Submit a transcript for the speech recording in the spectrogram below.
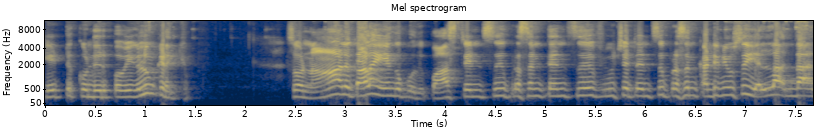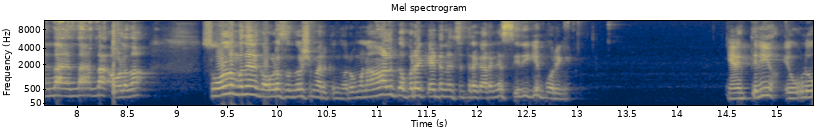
கேட்டுக்கொண்டிருப்பவைகளும் கிடைக்கும். ஸோ நாலு காலம் இயங்க போகுது. Past tense present tense future tense present continuous எல்லாம் இந்த இந்த இந்த இந்த அவ்வளோதான் சொல்லும் போது எனக்கு அவ்வளோ சந்தோஷமா இருக்குங்க. ரொம்ப நாளுக்கு அப்புறம் கேட்ட நட்சத்திரக்காரங்க சிரிக்க போறீங்க. எனக்கு தெரியும். எவ்வளோ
